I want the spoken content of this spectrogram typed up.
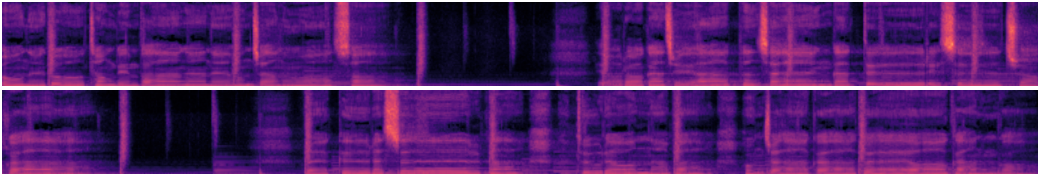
오늘도 텅 빈 방 안에 혼자 누워서 여러 가지 아픈 생각들이 스쳐가 왜 그랬을까? 난 두려웠나 봐. 혼자가 되어가는 거.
